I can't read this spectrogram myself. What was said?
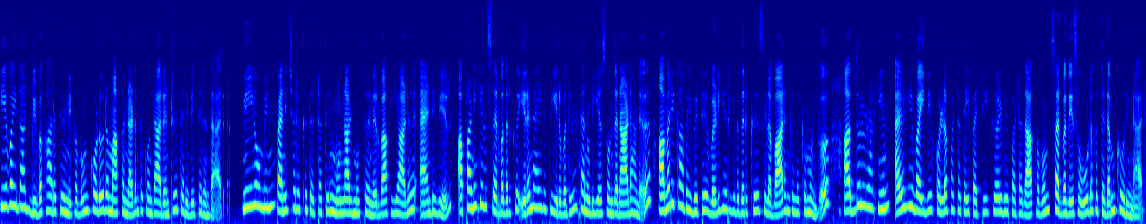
ஹீவைதாட் விவகாரத்தில் மிகவும் கொடூரமாக நடந்து கொண்டார் என்று தெரிவித்திருந்தார். நியோமின் பனிச்சறுக்கு திட்டத்தின் முன்னாள் மூத்த நிர்வாகியான ஆண்டிவீர் அப்பணியில் சேர்வதற்கு இரண்டாயிரத்தி இருபதில் தன்னுடைய சொந்த நாடான அமெரிக்காவை விட்டு வெளியேறியதற்கு சில வாரங்களுக்கு முன்பு அப்துல் ரஹீம் அல்ஹி வைதி கொல்லப்பட்டதை பற்றி கேள்விப்பட்டதாகவும் சர்வதேச ஊடகத்திடம் கூறினார்.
